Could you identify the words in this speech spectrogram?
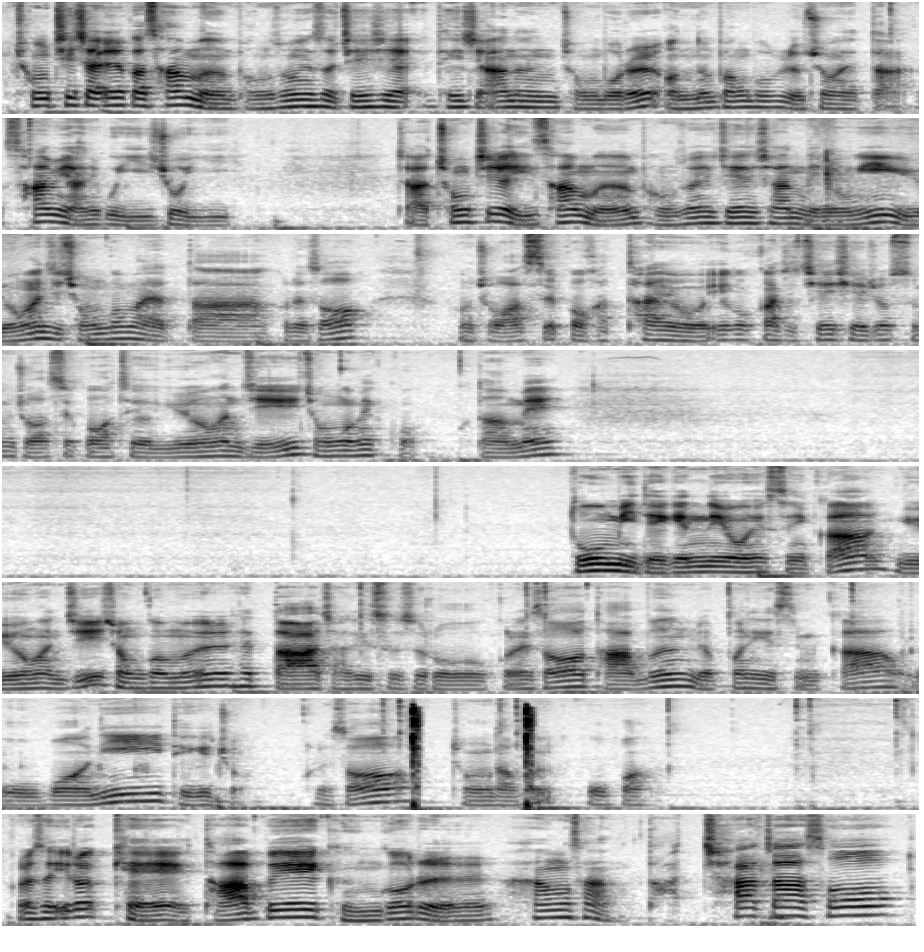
청취자 1과 3은 방송에서 제시되지 않은 정보를 얻는 방법을 요청하였다. 3이 아니고 2죠, 2. 자, 청취자 2, 3은 방송에 제시한 내용이 유용한지 점검하였다. 그래서 어, 좋았을 것 같아요. 이것까지 제시해 줬으면 좋았을 것 같아요. 유용한지 점검했고 그 다음에 도움이 되겠네요 했으니까 유용한지 점검을 했다 자기 스스로 그래서 답은 몇 번이겠습니까 5번이 되겠죠 그래서 정답은 5번 그래서 이렇게 답의 근거를 항상 다 찾아서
